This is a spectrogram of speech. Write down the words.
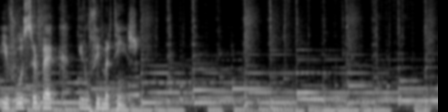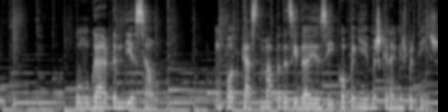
Ivo Osterbeck e Levi Martins. O Lugar da Mediação um podcast Mapa das Ideias e Companhia Mascarenhas Martins.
